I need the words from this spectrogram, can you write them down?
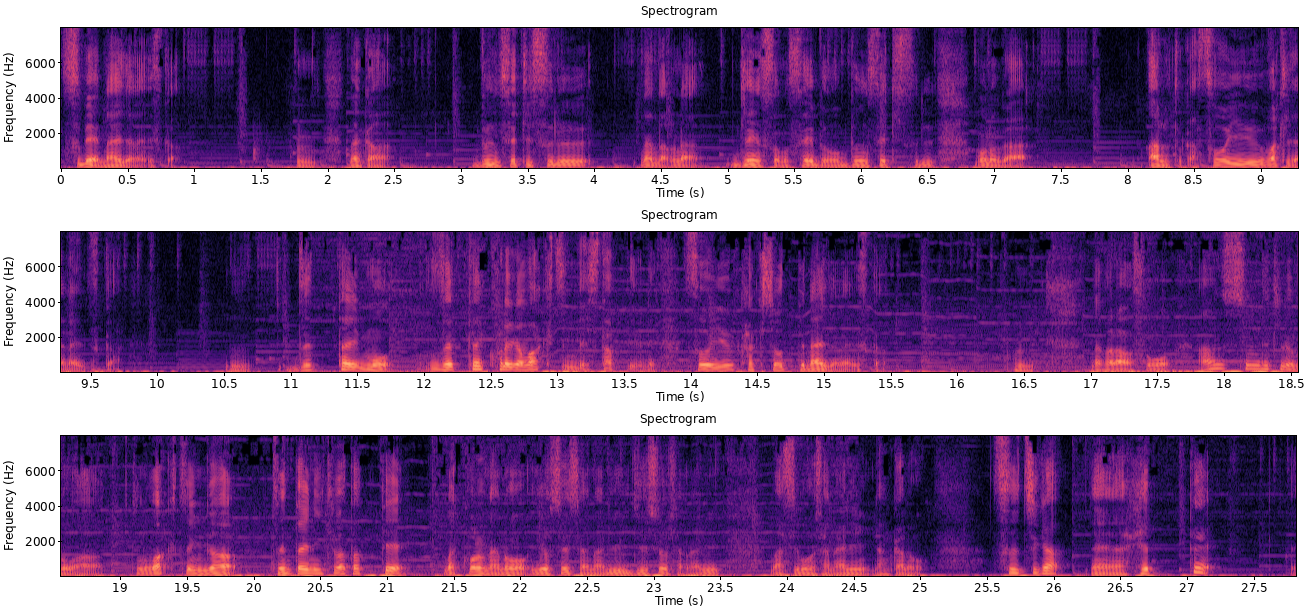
術はないじゃないですか。うん、なんか分析するなんだろうな元素の成分を分析するものがあるとかそういうわけじゃないですか。うん、絶対もう絶対これがワクチンでしたっていうねそういう確証ってないじゃないですか。うん、だからそう安心できるのはそのワクチンが全体に行き渡って、まあ、コロナの陽性者なり重症者なり、まあ、死亡者なりなんかの数値が、えー、減って、え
